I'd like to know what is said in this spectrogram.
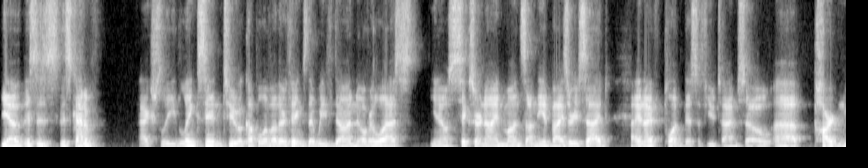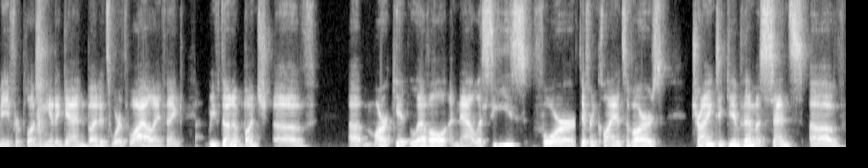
yeah, this is this kind of actually links into a couple of other things that we've done over the last you know six or nine months on the advisory side. And I've plugged this a few times, so uh, pardon me for plugging it again, but it's worthwhile. I think we've done a bunch of uh, market level analyses for different clients of ours, trying to give them a sense of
